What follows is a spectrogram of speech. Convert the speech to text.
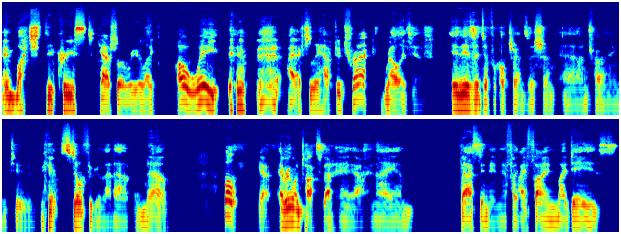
a much decreased cash flow where you're like, oh, wait, I actually have to track relative. It is a difficult transition and I'm trying to you know, still figure that out now. Well, yeah, everyone talks about AI and I am fascinated if I find my days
